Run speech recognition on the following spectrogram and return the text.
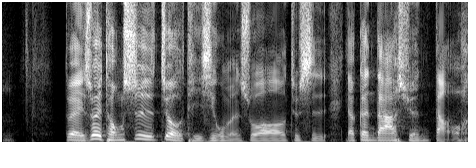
对，所以同事就提醒我们说，就是要跟大家宣导，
